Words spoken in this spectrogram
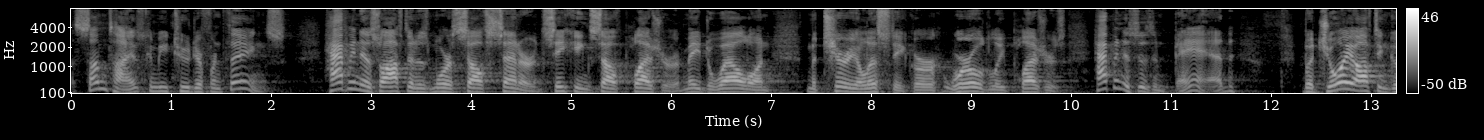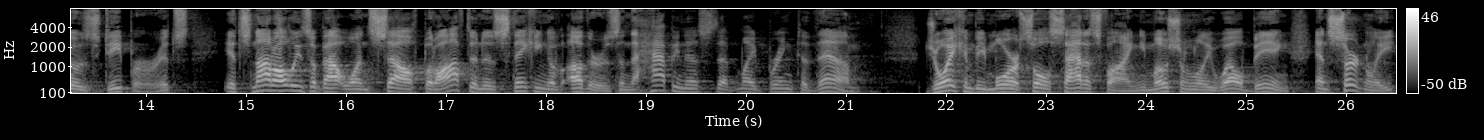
sometimes can be two different things. Happiness often is more self centered, seeking self pleasure. It may dwell on materialistic or worldly pleasures. Happiness isn't bad, but joy often goes deeper. It's, it's not always about oneself, but often is thinking of others and the happiness that might bring to them. Joy can be more soul satisfying, emotionally well being, and certainly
